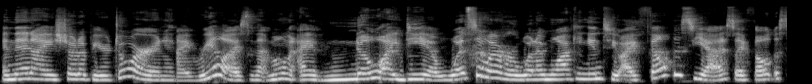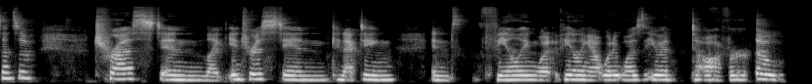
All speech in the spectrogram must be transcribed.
And then I showed up at your door and I realized in that moment I have no idea whatsoever what I'm walking into. I felt this yes, I felt a sense of trust and like interest in connecting and feeling what feeling out what it was that you had to offer. So,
